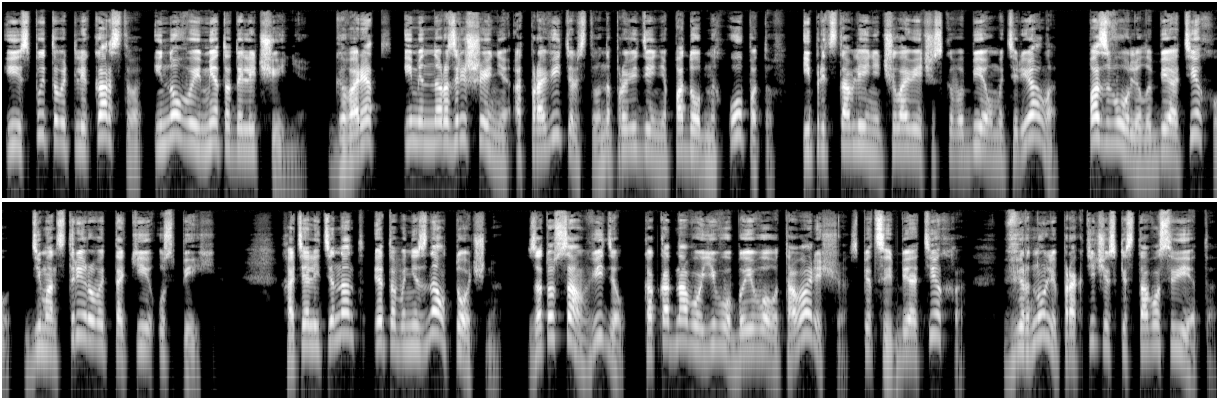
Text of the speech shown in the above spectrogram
и испытывать лекарства и новые методы лечения. Говорят, именно разрешение от правительства на проведение подобных опытов и представление человеческого биоматериала позволило биотеху демонстрировать такие успехи. Хотя лейтенант этого не знал точно, зато сам видел, как одного его боевого товарища, спецы биотеха, вернули практически с того света,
